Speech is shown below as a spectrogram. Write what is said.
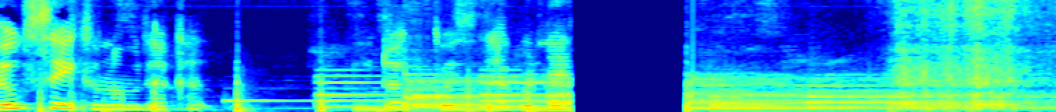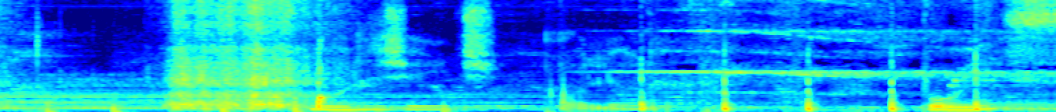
Eu sei que o nome da, da coisa da Gurnal gente. Olha. Pois.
